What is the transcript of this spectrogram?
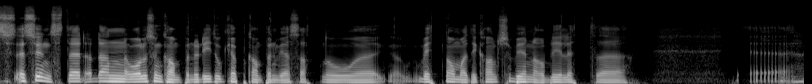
jeg syns det, den Ålesund-kampen og de to cupkampene vi har sett nå, uh, vitner om at de kanskje begynner å bli litt eh, eh,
